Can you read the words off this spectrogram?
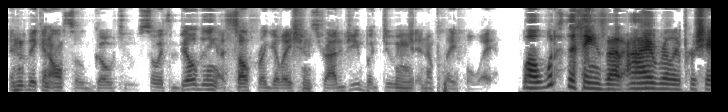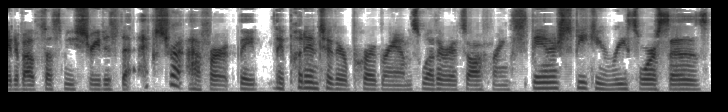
and who they can also go to. So it's building a self-regulation strategy, but doing it in a playful way. Well, one of the things that I really appreciate about Sesame Street is the extra effort they, they put into their programs, whether it's offering Spanish speaking resources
